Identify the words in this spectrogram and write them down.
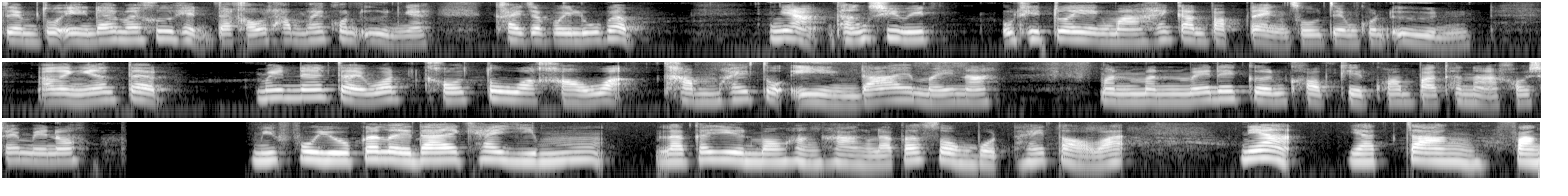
เจมตัวเองได้ไหมคือเห็นแต่เขาทำให้คนอื่นไง ใครจะไปรู้แบบเนี่ยทั้งชีวิตอุทิศตัวเองมาให้การปรับแต่งโซเจมคนอื่น อะไรเงี้ยแต่ไม่แน่ใจว่าเขาตัวเขาอะทำให้ตัวเองได้ไหมนะ มันมันไม่ได้เกินขอบเขตความปรารถนาเขาใช่ไหมเนาะมิฟูยุก็เลยได้แค่ยิ้ม แล้วก็ยืนมองห่างๆ แล้วก็ส่งบทให้ต่อว่า เนี่ย ยัดจังฟัง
